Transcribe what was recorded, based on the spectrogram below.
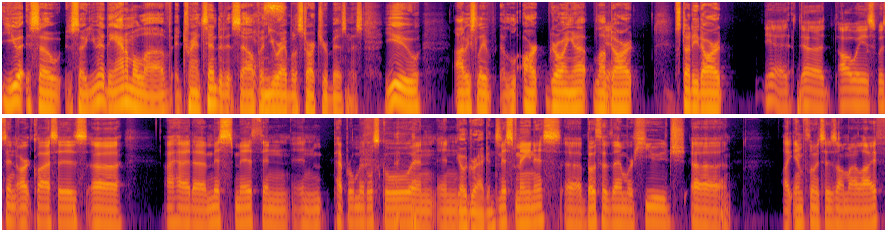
you so so you had the animal love. It transcended itself, and you were able to start your business. You obviously art growing up, loved Yeah. art, studied art. Yeah, uh, always was in art classes. Uh, I had uh, Miss Smith in, in Pepperell Middle School and, and Go Dragons! Miss Manus. Uh, both of them were huge uh, like influences on my life.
